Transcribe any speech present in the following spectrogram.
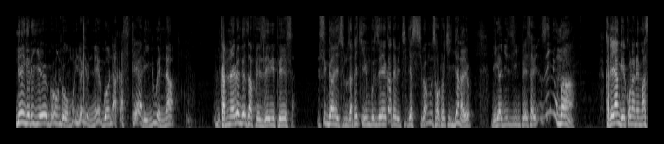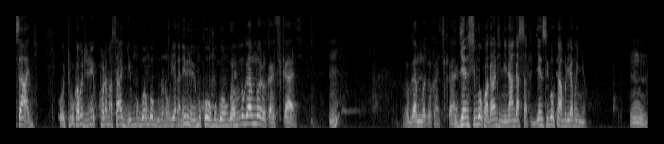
n'engeri yegonda omuliro yonna egonda akasitearingi wenna. Kati naye ngezaffe ez'ebipeesa. Siganye kimuza tekimbuzeeko ate bekijja siba musawo tokijja nayo. Nigagizimpeesa zinyuma. Kati yange ekola ne masaagi otuuka bwe tinekukola masaagi mugongo guno nowulya nga nebino bimukowa omugongo ovuga mmotoka kikaaki Hmm? vuga mmotoka kikaaki gyensinga okwagala nti ninanga ssatu gyensinga okutambuliramu ennyo Mm.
